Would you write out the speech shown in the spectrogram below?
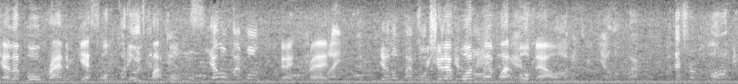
teleport random guests onto what those platforms. Do? Yellow platform. Okay, red. What? Yellow platform. So we should have one per platform now. Yellow platform. But that's from lobby.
